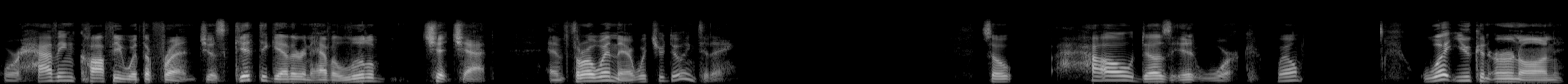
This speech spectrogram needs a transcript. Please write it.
Or having coffee with a friend. Just get together and have a little chit chat and throw in there what you're doing today. So, how does it work? Well, what you can earn on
